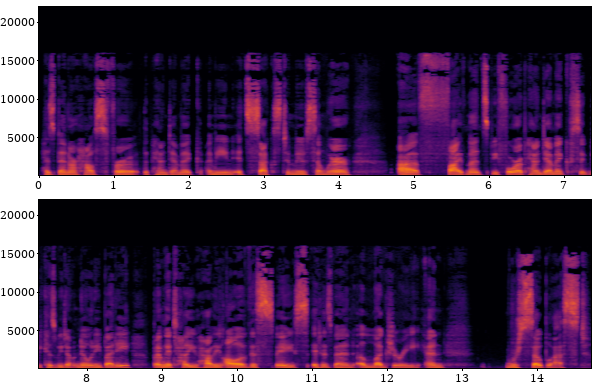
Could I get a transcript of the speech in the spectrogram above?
has been our house for the pandemic. I mean, it sucks to move somewhere uh, five months before a pandemic because we don't know anybody. But I'm going to tell you, having all of this space, it has been a luxury. And we're so blessed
